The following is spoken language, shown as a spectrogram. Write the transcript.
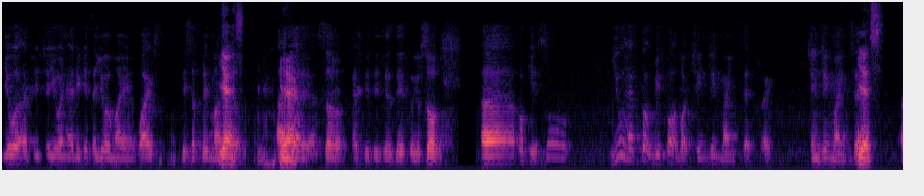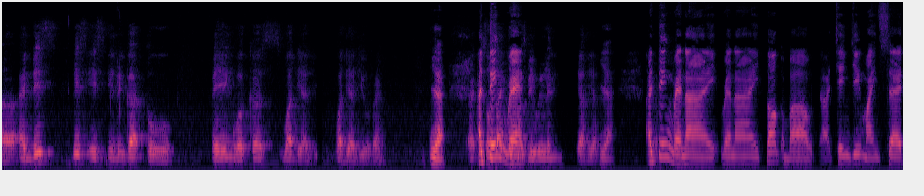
you were a teacher. You were an educator. You were my wife's discipline master. Yes. Uh, Yeah. yeah, yeah. So happy Teachers Day to you. So, uh, okay. So you have talked before about changing mindset, right? Changing mindset. Yes. Uh, and this this is in regard to paying workers what they are what they are due, right? Yeah. right? I think Society when- must be willing. Yeah, yeah. Yeah. I think when I when I talk about uh, changing mindset,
